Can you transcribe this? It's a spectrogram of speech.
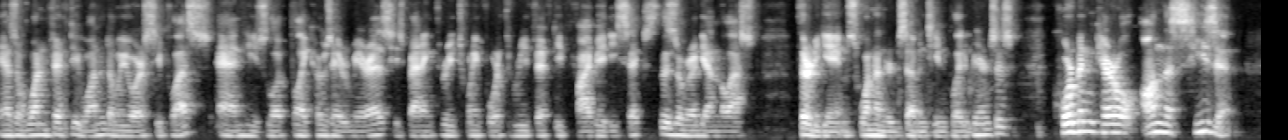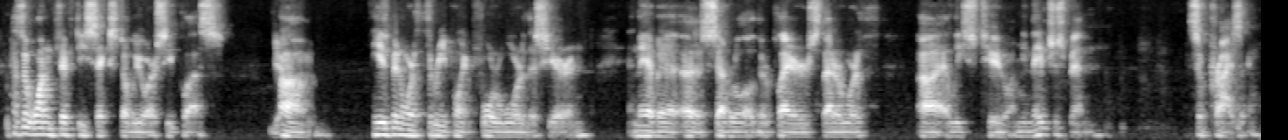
has a 151 WRC plus, and he's looked like Jose Ramirez. He's batting 324, 350, 586. This is over again the last 30 games, 117 plate appearances. Corbin Carroll on the season has a 156 WRC plus. Yeah. Um, he's been worth 3.4 WAR this year, and and they have a, a several other players that are worth uh, at least two. I mean, they've just been surprising,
